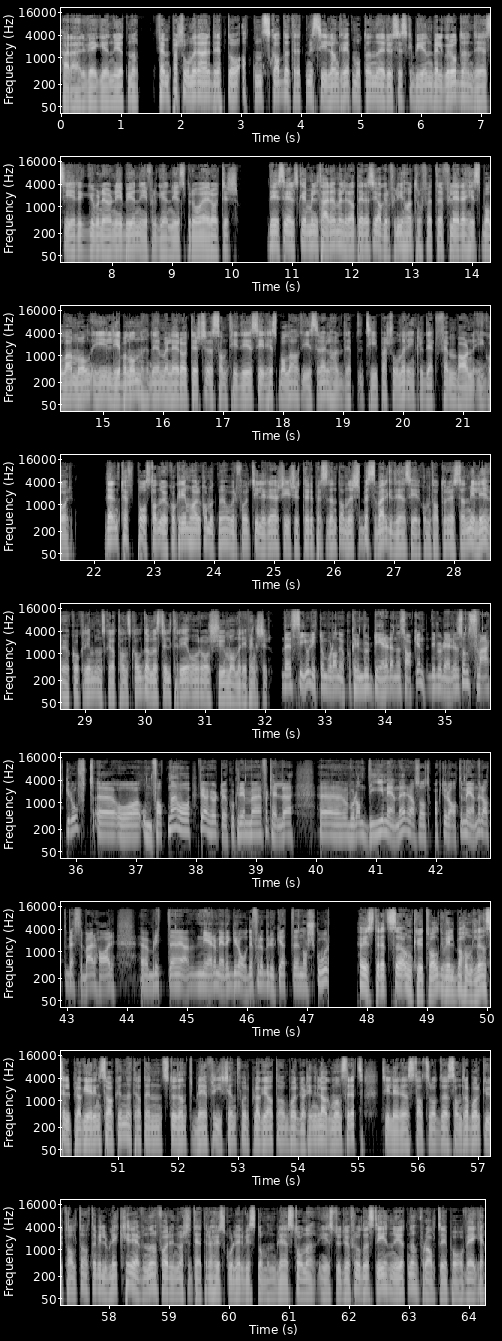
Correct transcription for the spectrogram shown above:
Her er VG-nyhetene. Fem personer er drept og 18 skadd etter et missilangrep mot den russiske byen Belgorod. Det sier guvernøren i byen, ifølge nyhetsbyrået Reuters. Det israelske militæret melder at deres jagerfly har truffet flere Hizbollah-mål i Libanon. Det melder Reuters. Samtidig sier Hizbollah at Israel har drept ti personer, inkludert fem barn, i går. Det er en tøff påstand Økokrim har kommet med overfor tidligere skiskytterpresident Anders Besseberg. Det sier kommentator Øystein Milli. Økokrim ønsker at han skal dømmes til tre år og sju måneder i fengsel. Det sier jo litt om hvordan Økokrim vurderer denne saken. De vurderer det som svært grovt eh, og omfattende. Og vi har hørt Økokrim eh, fortelle eh, hvordan de mener, altså aktoratet mener, at Besseberg har blitt mer og mer grådig, for å bruke et norsk ord. Høyesteretts ankeutvalg vil behandle selvplagieringssaken etter at en student ble frikjent for plagiat av Borgarting lagmannsrett. Tidligere statsråd Sandra Borch uttalte at det ville bli krevende for universiteter og høyskoler hvis dommen ble stående. I studio Frode Sti, nyhetene du alltid på VG.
